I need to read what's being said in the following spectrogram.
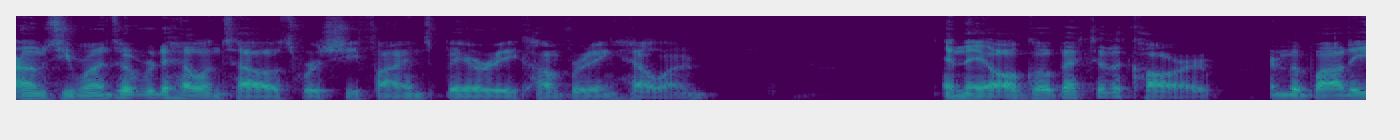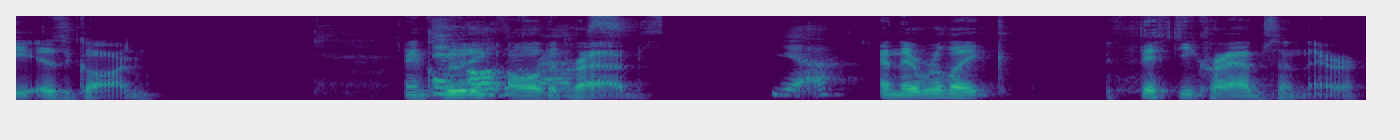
Um, she runs over to Helen's house where she finds Barry comforting Helen, and they all go back to the car, and the body is gone, including all the all the crabs. crabs. Yeah. And there were like fifty crabs in there.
